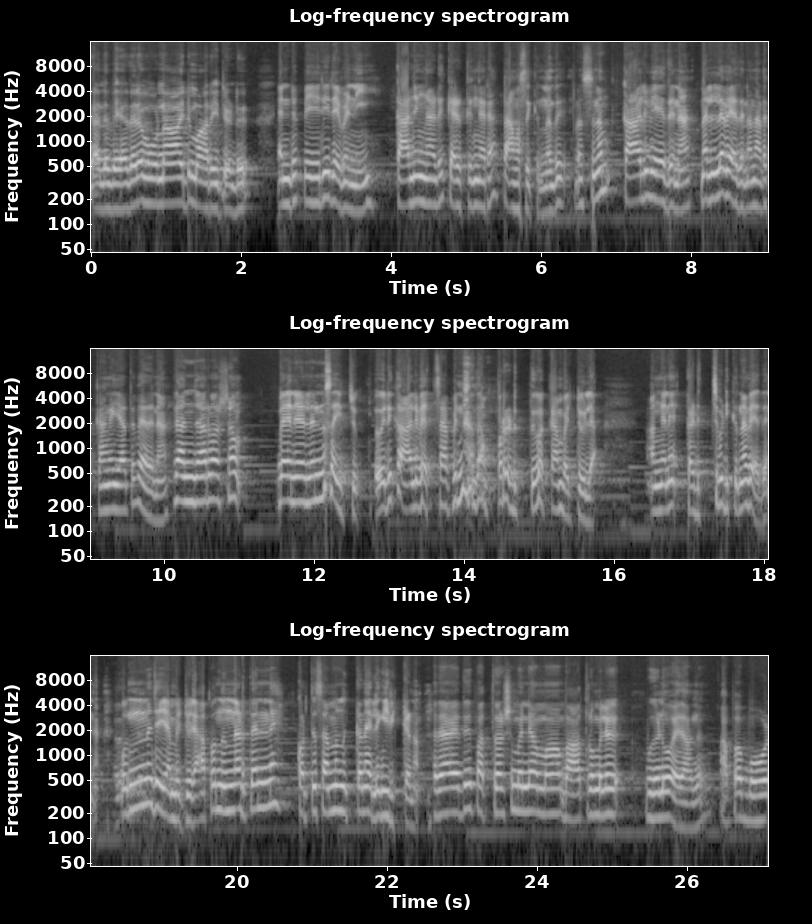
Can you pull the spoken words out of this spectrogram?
കാരണം വേദന പൂർണമായിട്ട് മാറിയിട്ടുണ്ട്. എന്റെ പേര് രമണി. കാഞ്ഞങ്ങാട് കിഴക്കങ്ങര താമസിക്കുന്നത്. പ്രശ്നം കാലുവേദന നല്ല വേദന നടക്കാൻ കഴിയാത്ത വേദന. ഒരു അഞ്ചാറ് വർഷം വേനലിന് സഹിച്ചു. ഒരു കാൽ വെച്ചാൽ പിന്നെ അത് അപ്പുറം എടുത്ത് വെക്കാൻ പറ്റൂല. അങ്ങനെ കടിച്ചു പിടിക്കുന്ന വേദന. ഒന്നും ചെയ്യാൻ പറ്റൂല. അപ്പോൾ നിന്നടുത്ത് തന്നെ കുറച്ച് സമയം നിൽക്കണം അല്ലെങ്കിൽ ഇരിക്കണം. അതായത് പത്ത് വർഷം മുന്നേ അമ്മ ബാത്റൂമിൽ വീണു പോയതാണ്. അപ്പോൾ ബോൾ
